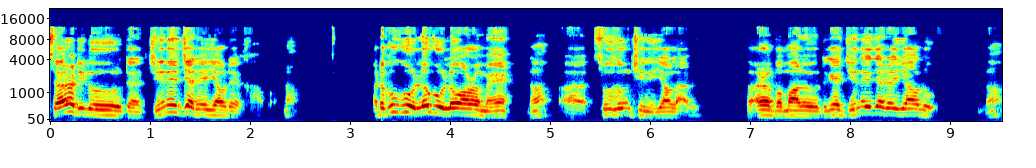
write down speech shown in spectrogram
ဆရာတို့ဒီလိုဂျင်းနဲ့ချက်တွေရောက်တဲ့အခါပေါ့နော်တခုခုလုပ်ကိုလုပ်ရတော့မယ်နော်အဲစိုးဆုံးချိန်တွေရောက်လာပြီအဲ့တော့ဗမာလိုတကယ်ဂျင်းနေကြတဲ့ရောက်လို့နော်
